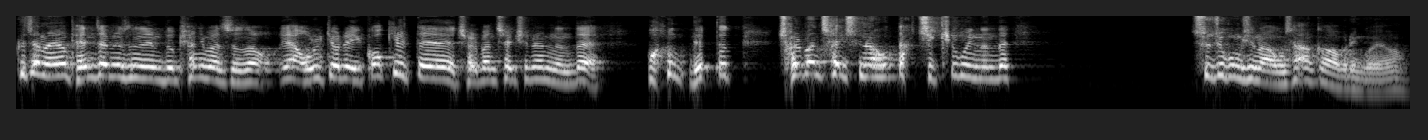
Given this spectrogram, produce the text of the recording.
그잖아요. 벤자민 선생님도 편입하셔서 야 올겨울에 이 꺾일 때 절반 차익 실했는데 어, 내뜻 절반 차익 실하고 딱 지키고 있는데 수주 공시 나오고 상한가 가버린 거예요.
